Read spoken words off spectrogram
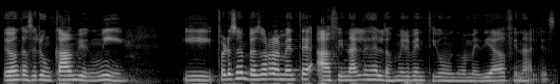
Tengo que hacer un cambio en mí. Y por eso empezó realmente a finales del 2021, a mediados finales.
